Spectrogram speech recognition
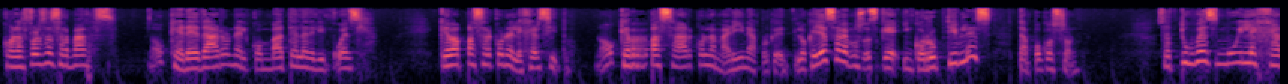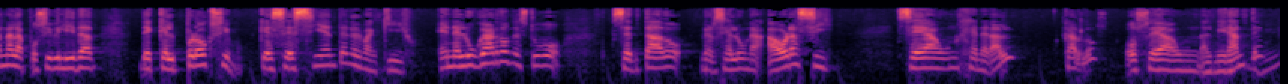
con las Fuerzas Armadas, ¿no? que heredaron el combate a la delincuencia? ¿Qué va a pasar con el ejército? ¿no? ¿Qué va a pasar con la Marina? Porque lo que ya sabemos es que incorruptibles tampoco son. O sea, tú ves muy lejana la posibilidad de que el próximo que se siente en el banquillo, en el lugar donde estuvo sentado García Luna, ahora sí, sea un general, Carlos, o sea un almirante, uh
